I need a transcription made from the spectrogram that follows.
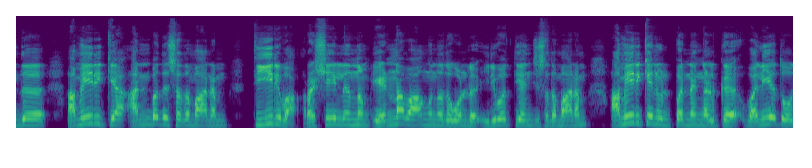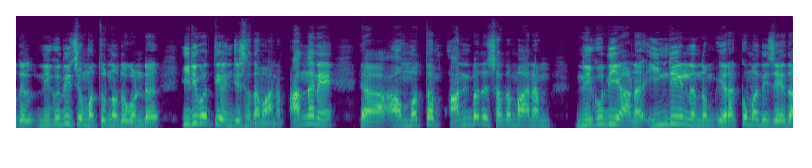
ഇത് അമേരിക്ക അൻപത് ശതമാനം തീരുവ റഷ്യയിൽ നിന്നും എണ്ണ വാങ്ങുന്നത് കൊണ്ട് ഇരുപത്തിയഞ്ച് ശതമാനം അമേരിക്കൻ ഉൽപ്പന്നങ്ങൾക്ക് വലിയ തോതിൽ നികുതി ചുമത്തുന്നത് കൊണ്ട് ഇരുപത്തിയഞ്ച് ശതമാനം. അങ്ങനെ മൊത്തം അൻപത് ശതമാനം നികുതിയാണ് ഇന്ത്യയിൽ നിന്നും ഇറക്കുമതി ചെയ്ത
